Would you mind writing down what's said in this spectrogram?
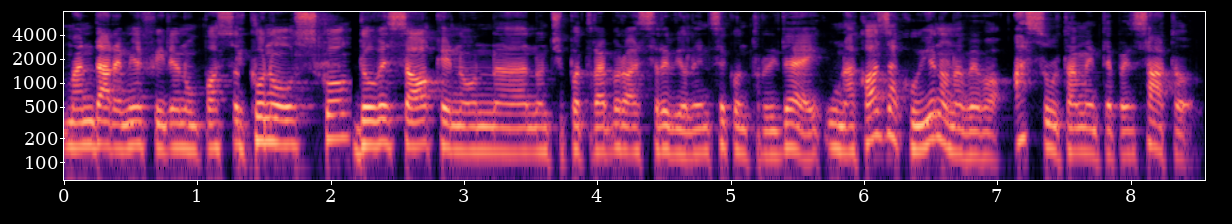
mandare mia figlia in un posto che conosco, dove so che non, non ci potrebbero essere violenze contro di lei. Una cosa a cui io non avevo assolutamente pensato.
